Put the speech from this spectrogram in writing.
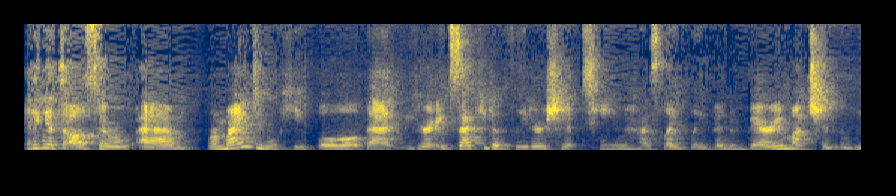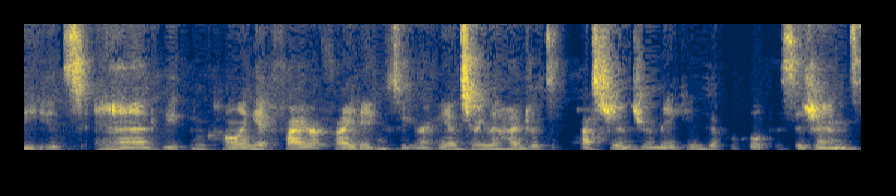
I think it's also um, reminding people that your executive leadership team has likely been very much in the weeds, and we've been calling it firefighting. So you're answering the hundreds of questions, you're making difficult decisions.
